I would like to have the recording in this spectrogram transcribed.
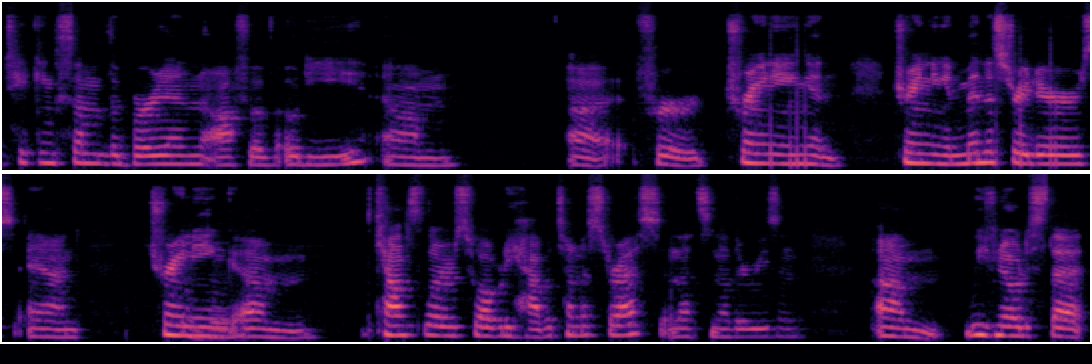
taking some of the burden off of ODE uh, for training and training administrators and training mm-hmm. um, counselors who already have a ton of stress. And that's another reason um, we've noticed that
